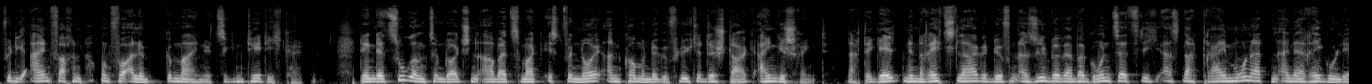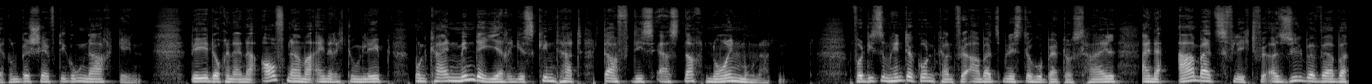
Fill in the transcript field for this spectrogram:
für die einfachen und vor allem gemeinnützigen Tätigkeiten. Denn der Zugang zum deutschen Arbeitsmarkt ist für neu ankommende Geflüchtete stark eingeschränkt. Nach der geltenden Rechtslage dürfen Asylbewerber grundsätzlich erst nach drei Monaten einer regulären Beschäftigung nachgehen. Wer jedoch in einer Aufnahmeeinrichtung lebt und kein minderjähriges Kind hat, darf dies erst nach neun Monaten. Vor diesem Hintergrund kann für Arbeitsminister Hubertus Heil eine Arbeitspflicht für Asylbewerber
